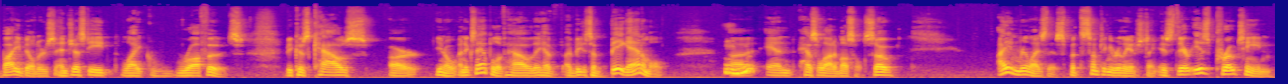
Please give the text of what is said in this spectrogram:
bodybuilders and just eat like raw foods because cows are, you know, an example of how they have, it's a big animal uh, mm-hmm. uh, and has a lot of muscle. So I didn't realize this, but something really interesting is there is protein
